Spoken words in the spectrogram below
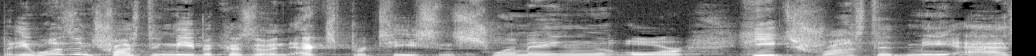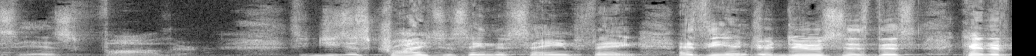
But he wasn't trusting me because of an expertise in swimming, or he trusted me as his father. Jesus Christ is saying the same thing. As he introduces this kind of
